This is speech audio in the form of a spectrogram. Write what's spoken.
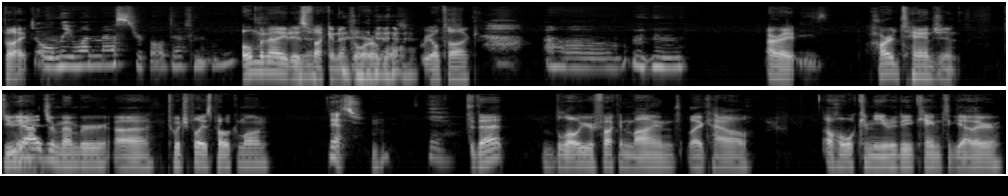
but Only one Master Ball, definitely. Omanyte is fucking adorable. Real talk. Oh, mm-hmm. All right, hard tangent. Do you Yeah. guys remember uh, Twitch plays Pokemon? Yes. Mhm. Yeah. Did that blow your fucking mind? Like how a whole community came together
